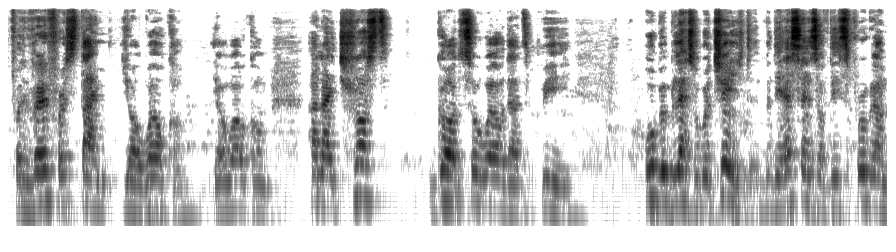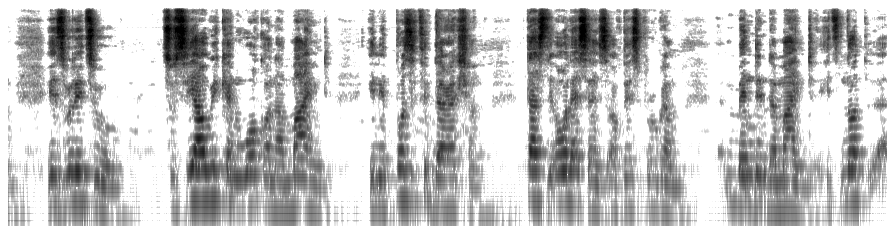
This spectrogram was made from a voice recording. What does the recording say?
for the very first time, you're welcome. You're welcome. And I trust God so well that we will be blessed, we'll be changed. But the essence of this program is really to, to see how we can work on our mind in a positive direction. That's the whole essence of this program, mending the mind. It's not uh,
